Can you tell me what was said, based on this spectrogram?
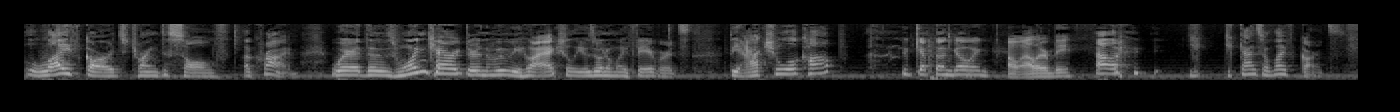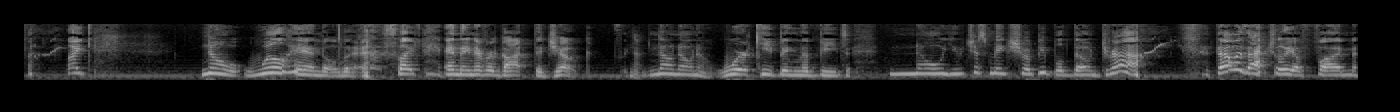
lifeguards trying to solve a crime. Where there was one character in the movie who I actually was one of my favorites, the actual cop who kept on going, Oh, LRB. "Al, you, you guys are lifeguards." like, no, we'll handle this. like, and they never got the joke. It's like, no, no, no, we're keeping the beach. No, you just make sure people don't drown. that was actually a fun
